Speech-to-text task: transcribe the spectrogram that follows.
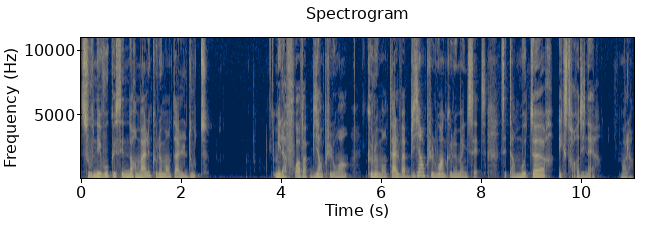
Souvenez-vous que c'est normal que le mental doute, mais la foi va bien plus loin que le mental, va bien plus loin que le mindset. C'est un moteur extraordinaire. Voilà.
